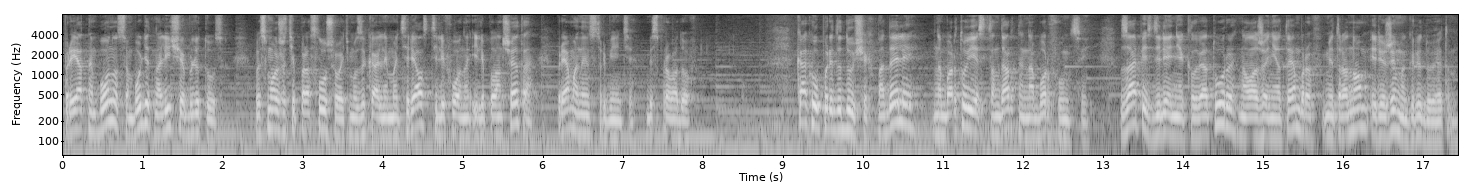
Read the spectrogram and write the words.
Приятным бонусом будет наличие Bluetooth. Вы сможете прослушивать музыкальный материал с телефона или планшета прямо на инструменте, без проводов. Как и у предыдущих моделей, на борту есть стандартный набор функций – Запись, деление клавиатуры, наложение тембров, метроном и режим игры дуэтом.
